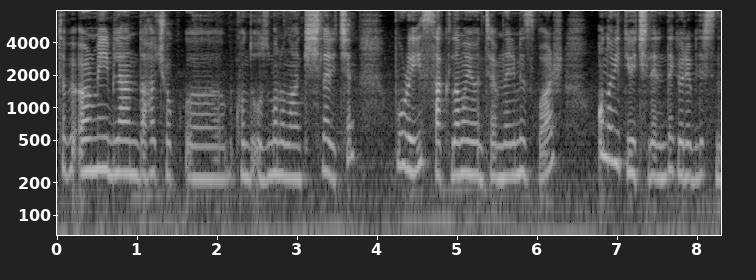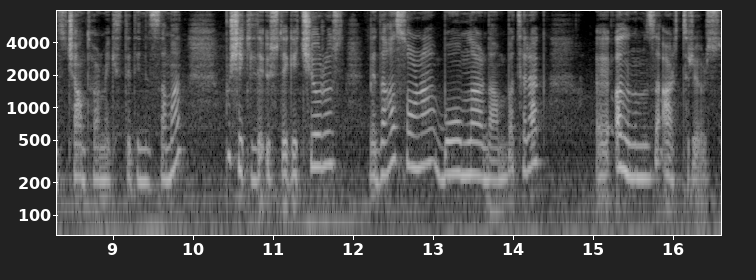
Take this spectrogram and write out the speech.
Tabi örmeyi bilen daha çok e, bu konuda uzman olan kişiler için burayı saklama yöntemlerimiz var. Onu video içlerinde görebilirsiniz çanta örmek istediğiniz zaman. Bu şekilde üste geçiyoruz ve daha sonra boğumlardan batarak e, alanımızı arttırıyoruz.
